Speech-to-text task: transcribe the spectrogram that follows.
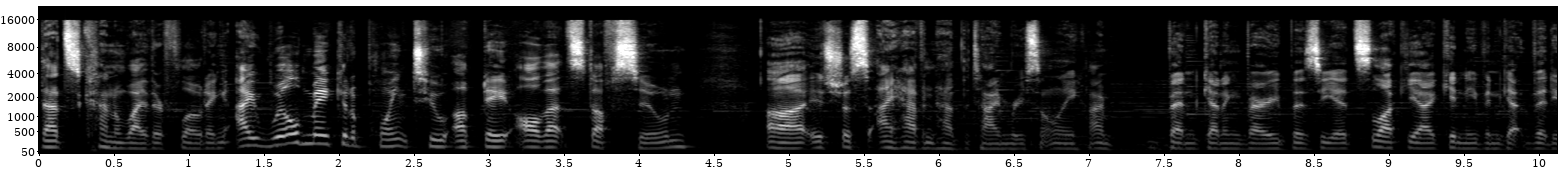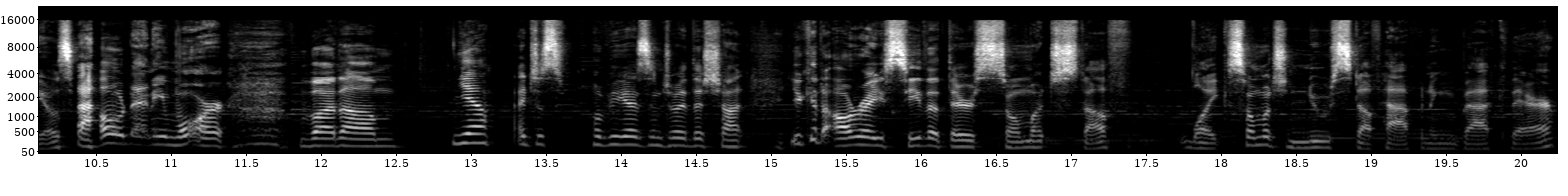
that's kind of why they're floating. I will make it a point to update all that stuff soon. Uh, it's just I haven't had the time recently. I've been getting very busy. It's lucky I can even get videos out anymore. But, um, yeah, I just hope you guys enjoyed this shot. You could already see that there's so much stuff, like, so much new stuff happening back there.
